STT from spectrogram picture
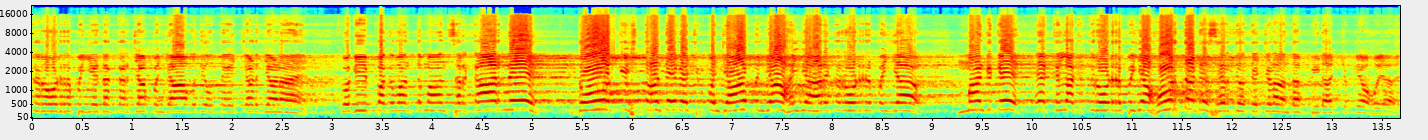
ਕਰੋੜ ਰੁਪਏ ਦਾ ਕਰਜ਼ਾ ਪੰਜਾਬ ਦੇ ਉੱਤੇ ਚੜ ਜਾਣਾ ਹੈ। ਕਿਉਂਕਿ ਭਗਵੰਤ ਮਾਨ ਸਰਕਾਰ ਨੇ ਦੋ ਕਿਸ਼ਤਾਂ ਦੇ ਵਿੱਚ 50 50 ਹਜ਼ਾਰ ਕਰੋੜ ਰੁਪਈਆ ਮੰਗ ਕੇ 1 ਲੱਖ ਕਰੋੜ ਰੁਪਈਆ ਹੋਰ ਤੁਹਾਡੇ ਸਿਰ ਦੇ ਉੱਤੇ ਚੜਾਉਣ ਦਾ ਪੀੜਾ ਚੁੱਕਿਆ ਹੋਇਆ ਹੈ।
